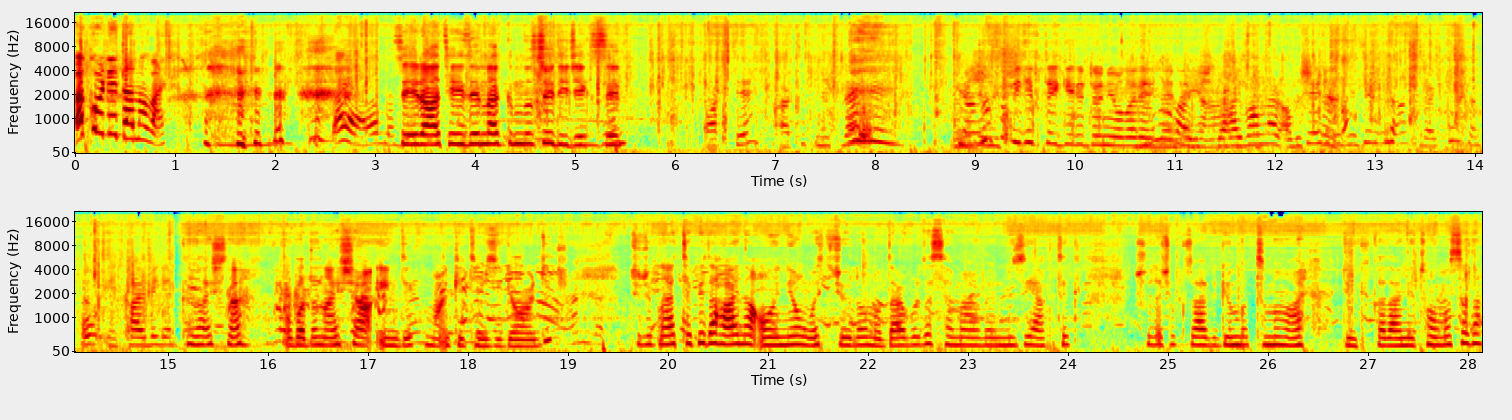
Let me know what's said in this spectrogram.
Bak orada dana var. Zehra teyzenin hakkında söyleyeceksin. Vakti artık inekler Ya nasıl bilip de geri dönüyorlar evlerine ya. işte hayvanlar alışkın. O kalbe gel. Arkadaşlar obadan aşağı indik marketimizi gördük. Çocuklar tepede hala oynuyor ama hiç yorulmadılar. Burada semerlerimizi yaktık. Şurada çok güzel bir gün batımı var. Dünkü kadar net olmasa da.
